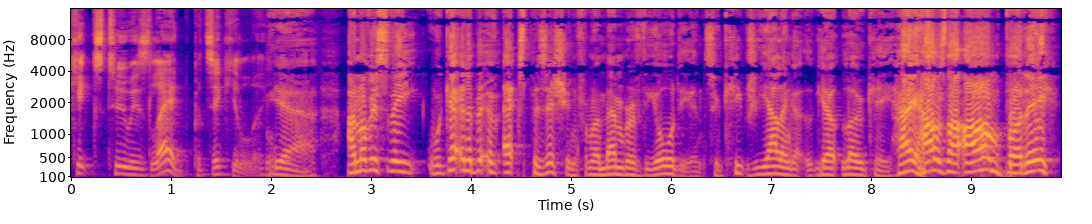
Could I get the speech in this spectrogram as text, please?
kicks to his leg, particularly. Yeah. And obviously, we're getting a bit of exposition from a member of the audience who keeps yelling at at Low Ki, Hey, how's that arm, buddy?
